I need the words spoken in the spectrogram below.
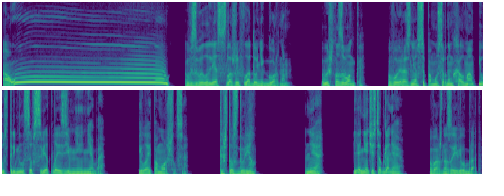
«Ау!» — взвыл лес, сложив ладони к горнам. Вышло звонко. Вой разнесся по мусорным холмам и устремился в светлое зимнее небо. Илай поморщился. «Ты что, сдурел?» «Не, «Я нечисть отгоняю», — важно заявил брат.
